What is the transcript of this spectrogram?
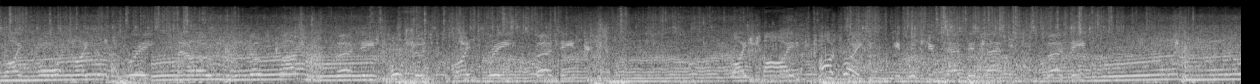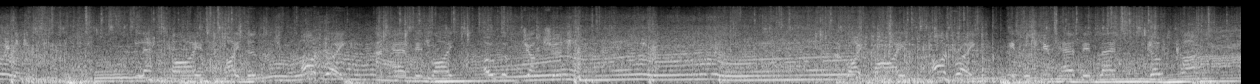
Right 4, tighten 3, narrow, don't cut, 30, caution, right 3, 30. Right 5, hard brake, into acute hairpin left, 30 left five, tighten, hard brake, and hairpin right, over junction. And right five, hard brake, into acute hairpin left, don't cut.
